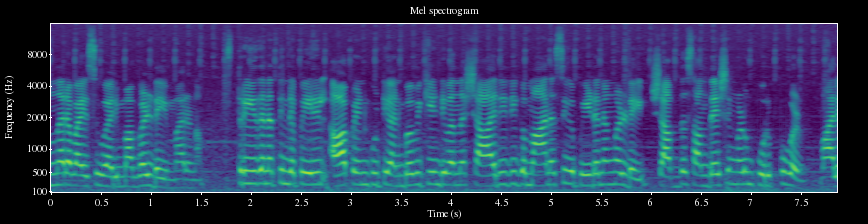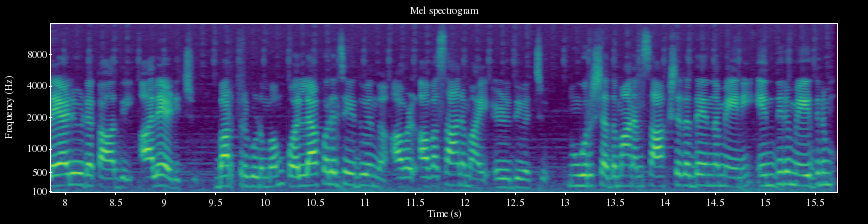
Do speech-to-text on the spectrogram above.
ഒന്നര വയസ്സുകാരി മകളുടെയും മരണം. സ്ത്രീധനത്തിന്റെ പേരിൽ ആ പെൺകുട്ടി അനുഭവിക്കേണ്ടി വന്ന ശാരീരിക മാനസിക പീഡനങ്ങളുടെയും ശബ്ദ സന്ദേശങ്ങളും കുറിപ്പുകളും മലയാളിയുടെ കാതിൽ അലയടിച്ചു. ഭർത്തൃകുടുംബം കൊല്ലാക്കൊല ചെയ്തു എന്ന് അവൾ അവസാനമായി എഴുതിവെച്ചു. നൂറ് ശതമാനം സാക്ഷരത എന്ന മേനി എന്തിനും ഏതിനും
